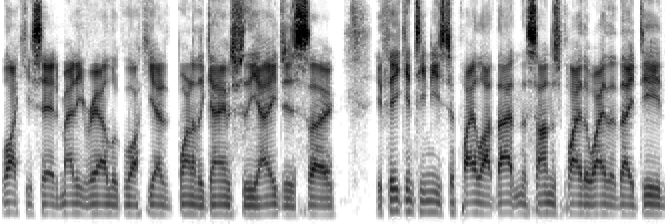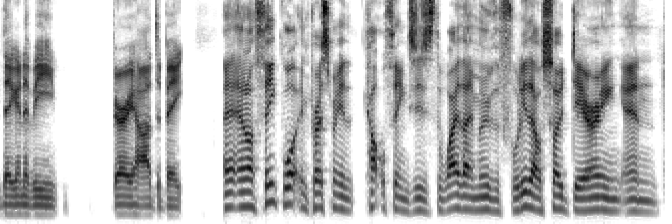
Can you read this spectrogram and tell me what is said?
like you said, Matty Rowell looked like he had one of the games for the ages. So if he continues to play like that and the Suns play the way that they did, they're going to be very hard to beat. And I think what impressed me, a couple of things, is the way they move the footy. They were so daring and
